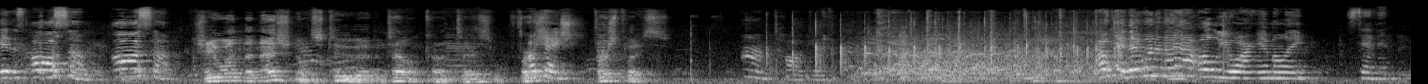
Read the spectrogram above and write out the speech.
It is awesome. Awesome. She won the nationals too at a talent contest. First, Okay. first place. I'm talking. Okay, they want to know how old you are, Emily. Seven.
